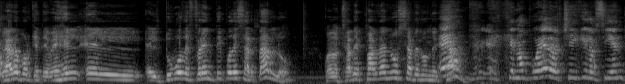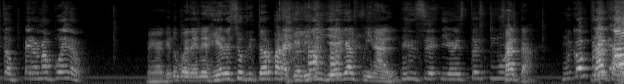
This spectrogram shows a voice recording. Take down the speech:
Claro, porque te ves el, el, el tubo de frente y puedes saltarlo. Cuando estás de espalda no sabes dónde está. Eh, es que no puedo, chiqui, lo siento, pero no puedo. Venga, que tú puedes. Energía de suscriptor para que Libby llegue al final. En serio, esto es muy, Salta. muy Salta complicado.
